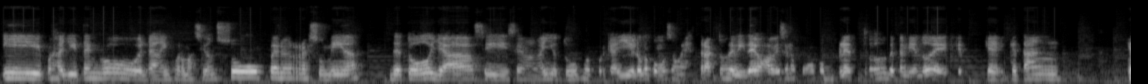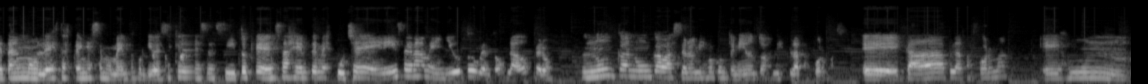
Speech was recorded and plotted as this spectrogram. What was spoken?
Y pues allí tengo la información súper resumida de todo ya si se van a YouTube, porque allí lo que pongo son extractos de videos, a veces los pongo completos, dependiendo de qué, tan qué tan molesta está en ese momento, porque a veces que necesito que esa gente me escuche en Instagram, en YouTube, en todos lados, pero nunca, nunca va a ser el mismo contenido en todas mis plataformas. Eh, cada plataforma es un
